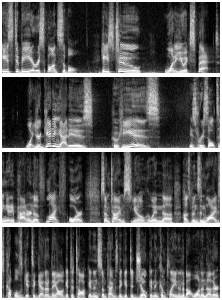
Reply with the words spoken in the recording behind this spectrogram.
is to be irresponsible. He's two, what do you expect? What you're getting at is who he is is resulting in a pattern of life. Or sometimes, you know, when uh, husbands and wives, couples get together and they all get to talking, and sometimes they get to joking and complaining about one another.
